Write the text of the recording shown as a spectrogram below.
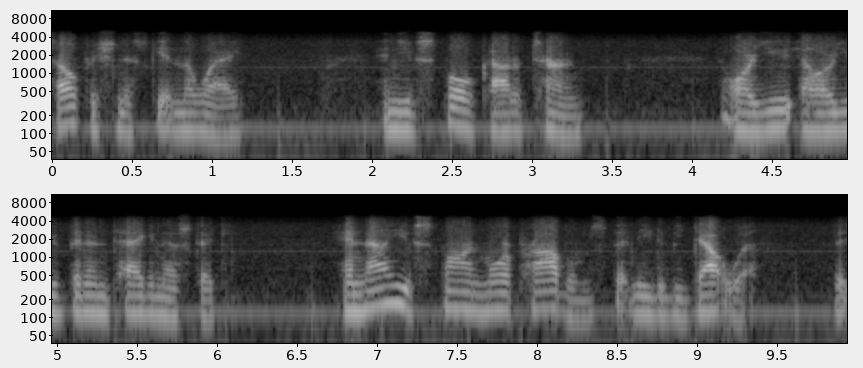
selfishness get in the way and you've spoke out of turn or you or you've been antagonistic, and now you've spawned more problems that need to be dealt with that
